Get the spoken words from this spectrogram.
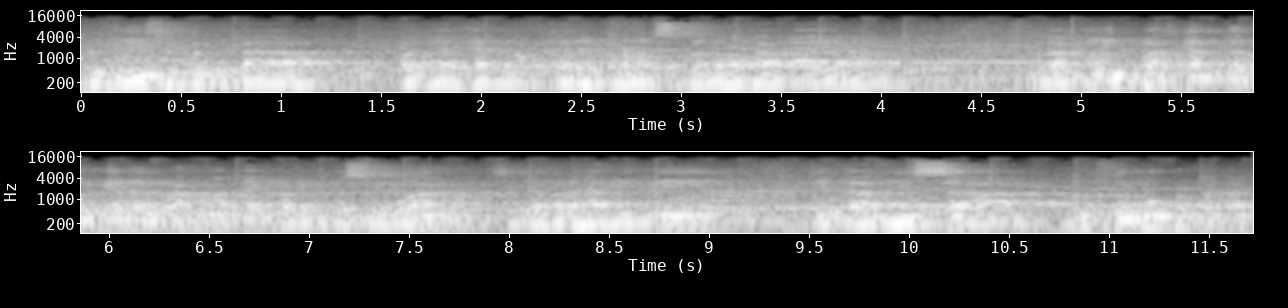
puji syukur kita panjatkan kepada Allah Subhanahu Wa Taala yang telah melimpahkan karunia dan rahmatnya kepada kita semua sehingga pada hari ini kita bisa bertemu bertatap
